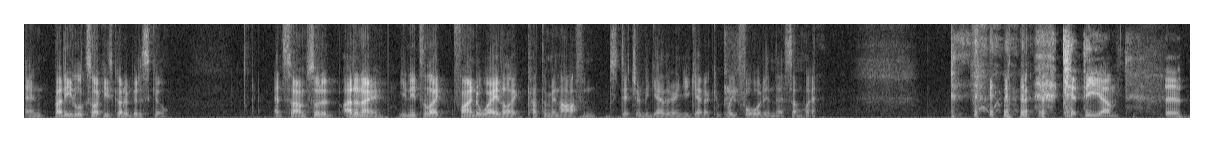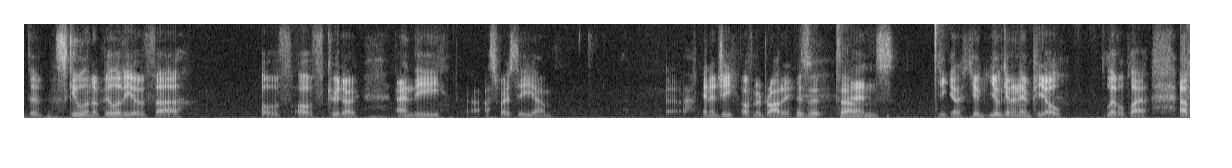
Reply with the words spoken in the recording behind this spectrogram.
and but he looks like he's got a bit of skill. And so I'm sort of I don't know. You need to like find a way to like cut them in half and stitch them together, and you get a complete forward in there somewhere. Get the um the the skill and ability of uh, of of Kudo, and the uh, I suppose the um uh, energy of Mebrahtu, Is it? Um, and you get a, you you'll get an NPL level player. Um,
